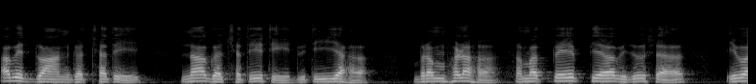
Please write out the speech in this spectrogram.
अविद्वान गच्छति, न गच्छती द्वितीय। ब्रह्मण समत्वेप्य विदुष, इव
